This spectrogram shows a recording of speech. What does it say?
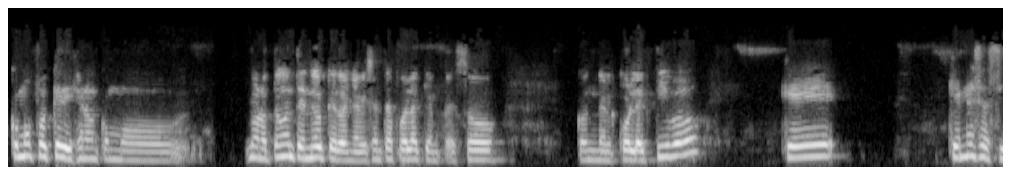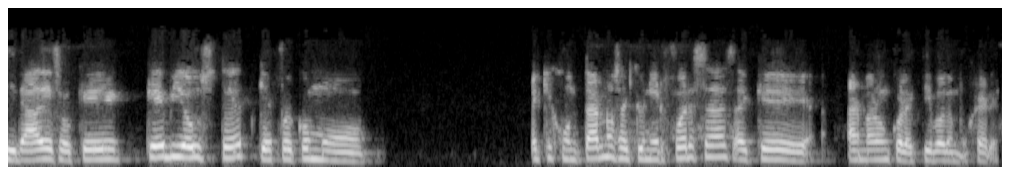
¿Cómo fue que dijeron como... Bueno, tengo entendido que doña Vicenta fue la que empezó con el colectivo. ¿Qué, qué necesidades o qué, qué vio usted que fue como... Hay que juntarnos, hay que unir fuerzas, hay que armar un colectivo de mujeres?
